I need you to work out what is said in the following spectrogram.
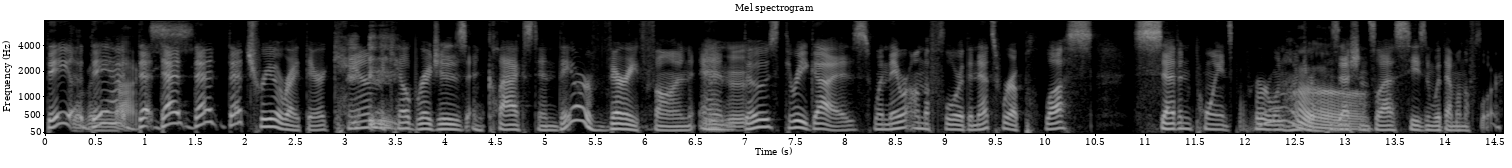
They Kevin they had that that that that trio right there, Cam, Mikal Bridges, and Claxton. They are very fun, and Mhm. those three guys, when they were on the floor, the Nets were a plus seven points per 100 Whoa. possessions last season with them on the floor.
